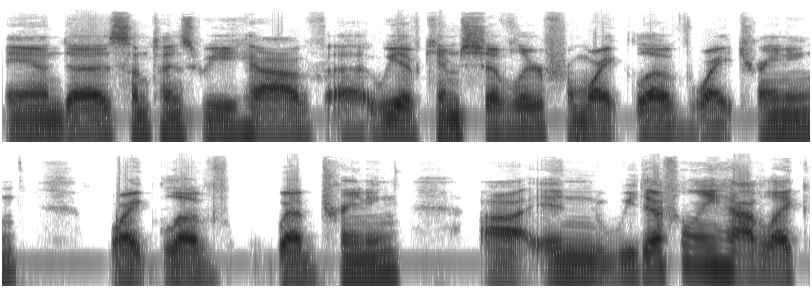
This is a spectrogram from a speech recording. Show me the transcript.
And uh, sometimes we have uh, we have Kim Shivler from White Glove White Training, White Glove Web Training. and we definitely have like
